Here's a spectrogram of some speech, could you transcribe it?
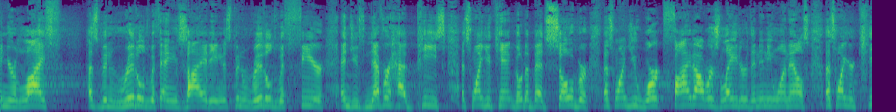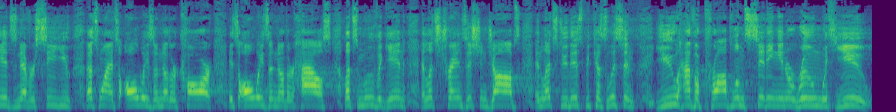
and your life has been riddled with anxiety and it's been riddled with fear and you've never had peace. That's why you can't go to bed sober. That's why you work five hours later than anyone else. That's why your kids never see you. That's why it's always another car. It's always another house. Let's move again and let's transition jobs and let's do this because listen, you have a problem sitting in a room with you.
